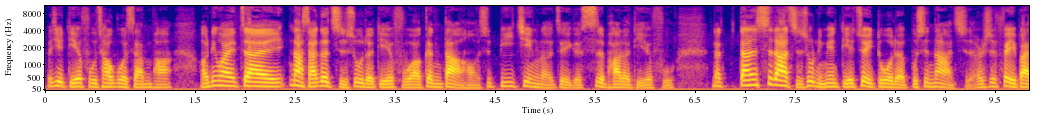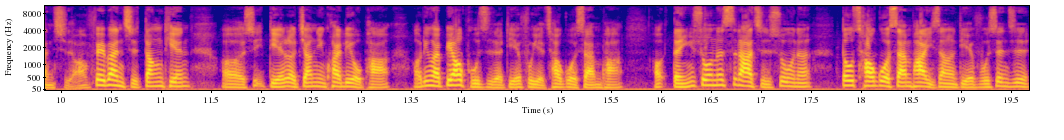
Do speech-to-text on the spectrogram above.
而且跌幅超过三趴啊。另外在纳斯达克指数的跌幅啊更大哈，是逼近了这个四趴的跌幅。那当然四大指数里面跌最多的不是纳指，而是费半指啊。费半指当天呃是跌了将近快六趴啊。另外标普指的跌幅也超过三趴。好，等于说呢四大指数呢。都超过三趴以上的跌幅，甚至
